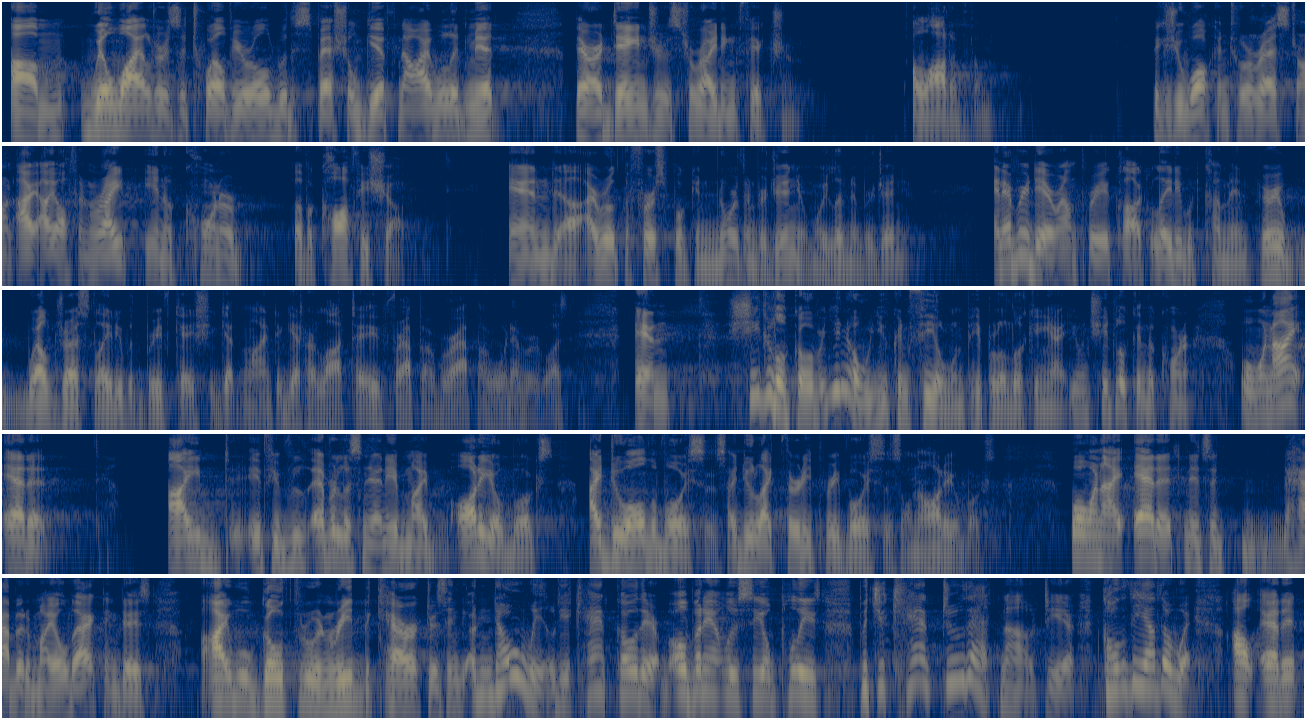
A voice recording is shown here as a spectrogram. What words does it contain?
Um, Will Wilder is a 12 year old with a special gift. Now, I will admit there are dangers to writing fiction, a lot of them. Because you walk into a restaurant, I, I often write in a corner of a coffee shop. And uh, I wrote the first book in Northern Virginia when we lived in Virginia. And every day around 3 o'clock, a lady would come in, very well dressed lady with a briefcase. She'd get in line to get her latte, frappa, rappa, whatever it was. And she'd look over. You know, you can feel when people are looking at you. And she'd look in the corner. Well, when I edit, I, if you've ever listened to any of my audiobooks, I do all the voices. I do like 33 voices on the audiobooks. Well, when I edit, and it's a habit of my old acting days, I will go through and read the characters and no, Will, you can't go there. Oh, but Aunt Lucille, please. But you can't do that now, dear. Go the other way. I'll edit,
